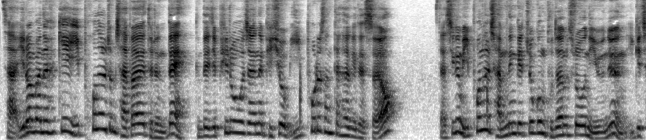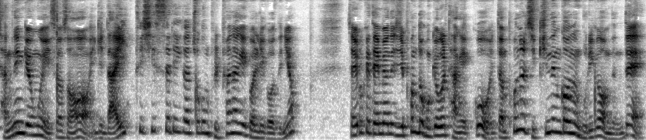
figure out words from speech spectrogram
자 이러면은 흑이 이 폰을 좀 잡아야 되는데 근데 이제 피로자는 비숍 E4를 선택하게 됐어요 자, 지금 이 폰을 잡는 게 조금 부담스러운 이유는 이게 잡는 경우에 있어서 이게 나이트 C3가 조금 불편하게 걸리거든요. 자, 이렇게 되면 이제 폰도 공격을 당했고 일단 폰을 지키는 거는 무리가 없는데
